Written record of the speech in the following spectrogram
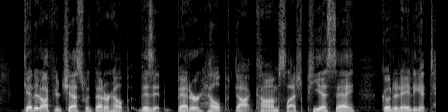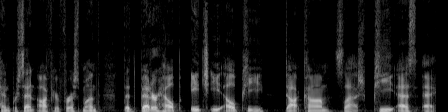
Get it off your chest with BetterHelp. Visit betterhelp.com slash PSA. Go today to get 10% off your first month. That's betterhelp, H-E-L-P dot com slash PSA.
